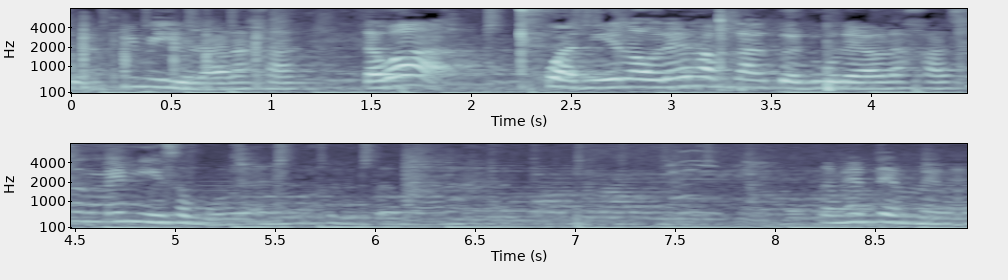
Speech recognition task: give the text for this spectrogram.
ขวดที่มีอยู่แล้วนะคะ แต่ว่าขวดนี้เราได้ทำการเปิดดูแล้วนะคะ ซึ่งไม่มีสบู่เลย เติมให้เต็มเลยไหม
